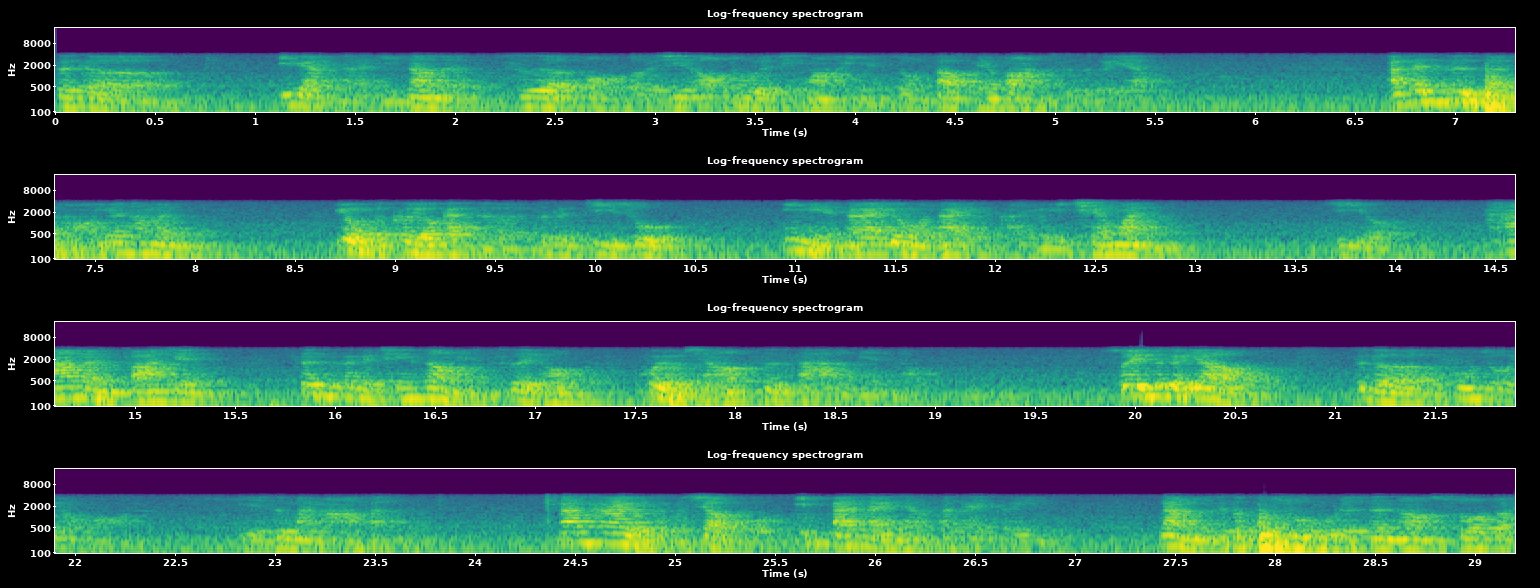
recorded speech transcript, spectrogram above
这个。一两成以上的吃了哦恶心呕吐的情况很严重，到没有办法吃这个药。而在日本哦，因为他们用的克流感的这个技术，一年大概用了大概可能有一千万剂哦，他们发现甚至那个青少年吃了以后会有想要自杀的念头，所以这个药这个副作用哦也是蛮麻烦的。那它有什么效果？一般来讲大概可以让你这个不舒服的症状缩短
